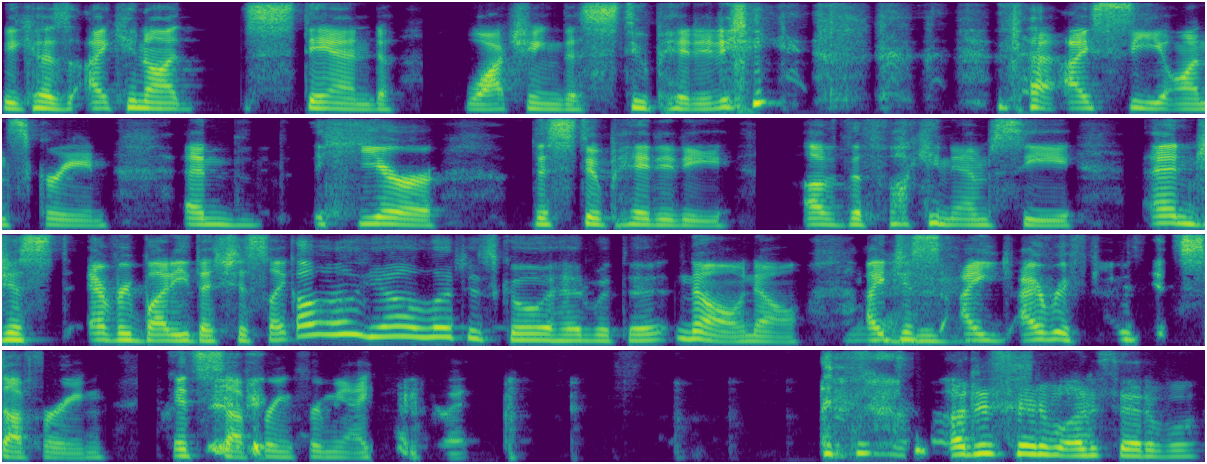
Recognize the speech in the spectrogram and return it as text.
because I cannot stand watching the stupidity that I see on screen and hear the stupidity of the fucking MC and just everybody that's just like, oh yeah, let's just go ahead with it. No, no, I just I I refuse. It's suffering. It's suffering for me. I can't do it. understandable, understandable.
